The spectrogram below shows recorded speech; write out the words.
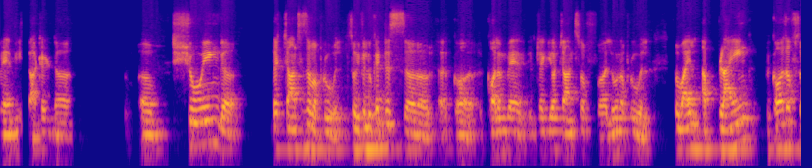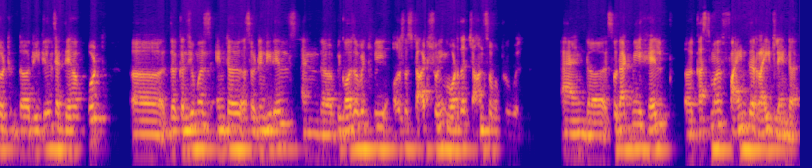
where we started showing the chances of approval. So if you look at this column where it's like your chance of loan approval. So while applying, because of certain the details that they have put, uh, the consumers enter certain details, and uh, because of it, we also start showing what are the chance of approval, and uh, so that we help customers find the right lender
